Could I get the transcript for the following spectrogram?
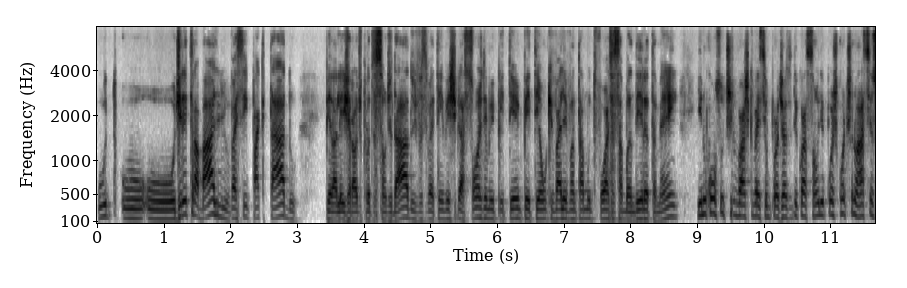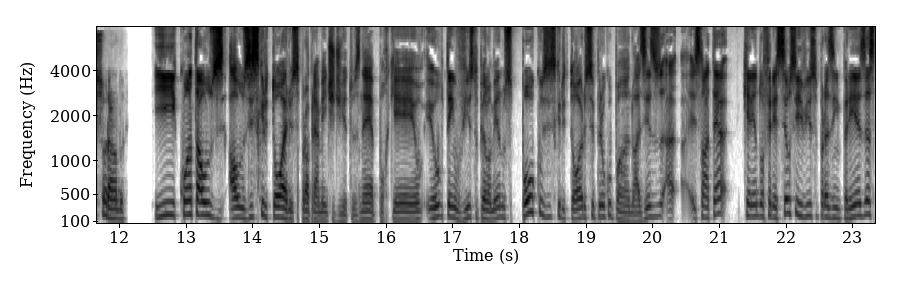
o, o, o direito de trabalho vai ser impactado pela Lei Geral de Proteção de Dados, você vai ter investigações do MPT, o MPT é um que vai levantar muito forte essa bandeira também. E no consultivo acho que vai ser um projeto de adequação e depois continuar assessorando. E quanto aos, aos escritórios propriamente ditos, né? Porque eu, eu tenho visto pelo menos poucos escritórios se preocupando. Às vezes a, estão até querendo oferecer o serviço para as empresas,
